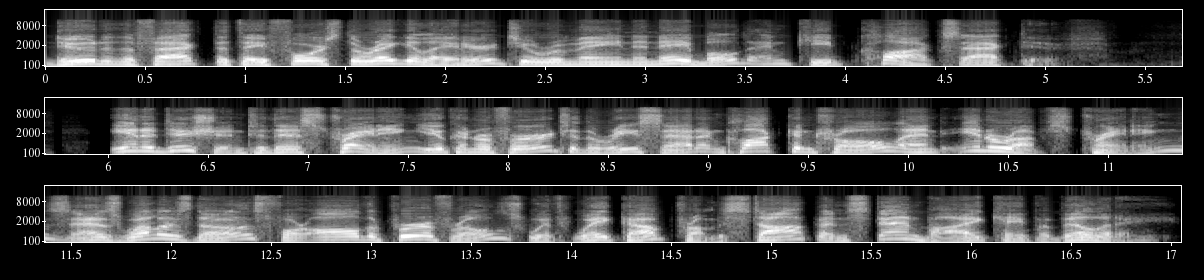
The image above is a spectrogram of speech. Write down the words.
due to the fact that they force the regulator to remain enabled and keep clocks active. In addition to this training, you can refer to the reset and clock control and interrupts trainings, as well as those for all the peripherals with wake-up from stop and standby capability.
